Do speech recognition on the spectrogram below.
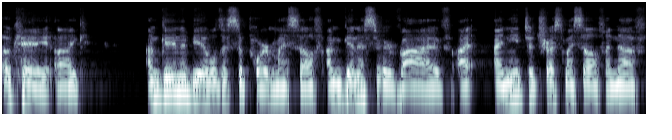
okay like i'm to be able to support myself. I'm to survive. I i need to trust myself enough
